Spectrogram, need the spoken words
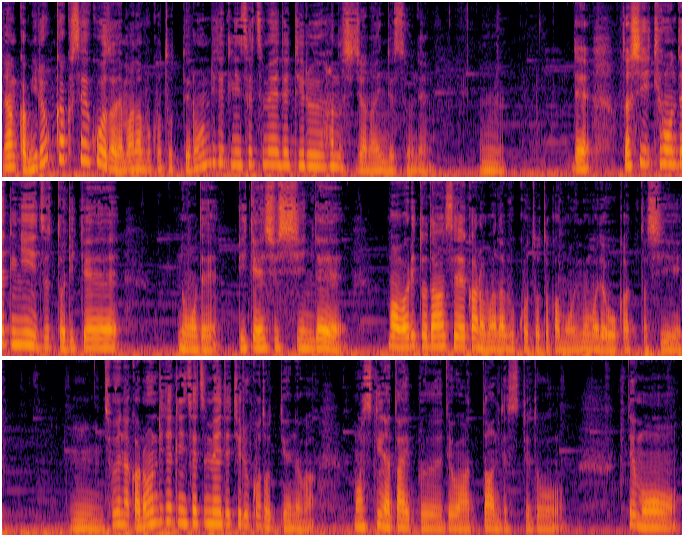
なんか魅力覚醒講座で学ぶことって論理的に説明できる話じゃないんですよね。うん、で私基本的にずっと理系ので理系出身で、まあ、割と男性から学ぶこととかも今まで多かったし、うん、そういうなんか論理的に説明できることっていうのが、まあ、好きなタイプではあったんですけどでも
